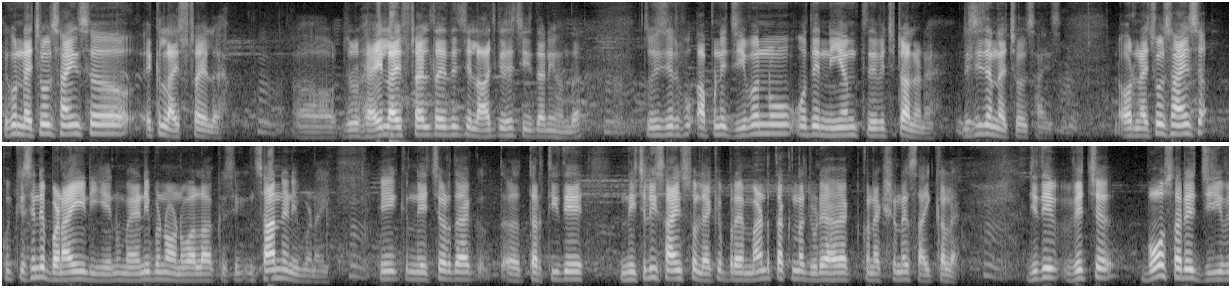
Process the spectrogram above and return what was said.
ਦੇਖੋ ਨੈਚੁਰਲ ਸਾਇੰਸ ਇੱਕ ਲਾਈਫ ਸਟਾਈਲ ਹੈ। ਜੋ ਹੈ ਹੀ ਲਾਈਫ ਸਟਾਈਲ ਤਾਂ ਇਹਦੇ ਚ ਇਲਾਜ ਕਿਸੇ ਚੀਜ਼ ਦਾ ਨਹੀਂ ਹੁੰਦਾ। ਤੁਸੀਂ ਸਿਰਫ ਆਪਣੇ ਜੀਵਨ ਨੂੰ ਉਹਦੇ ਨਿਯਮ ਦੇ ਵਿੱਚ ਢਾਲਣਾ ਹੈ। This is a natural science ਔਰ ਨੈਚੁਰਲ ਸਾਇੰਸ ਕੋਈ ਕਿਸੇ ਨੇ ਬਣਾਈ ਨਹੀਂ ਇਹਨੂੰ ਮੈਂ ਨਹੀਂ ਬਣਾਉਣ ਵਾਲਾ ਕਿਸੇ ਇਨਸਾਨ ਨੇ ਨਹੀਂ ਬਣਾਈ। ਇਹ ਇੱਕ ਨੇਚਰ ਦਾ ਇੱਕ, ਅ, ਧਰਤੀ ਦੇ ਨਿਚਲੀ ਸਾਇੰਸ ਤੋਂ ਲੈ ਕੇ ਬ੍ਰਹਿਮੰਡ ਤੱਕ ਨਾਲ ਜੁੜਿਆ ਹੋਇਆ ਕਨੈਕਸ਼ਨ ਹੈ ਸਾਈਕਲ ਹੈ। ਜਿਹਦੇ ਵਿੱਚ ਬਹੁਤ ਸਾਰੇ ਜੀਵ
